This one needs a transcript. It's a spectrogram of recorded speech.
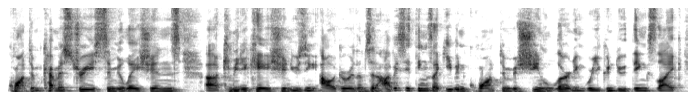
Quantum chemistry, simulations, uh, communication using algorithms, and obviously things like even quantum machine learning, where you can do things like,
